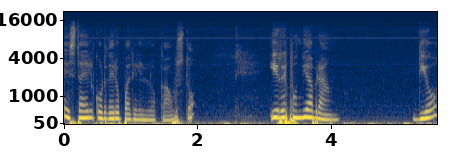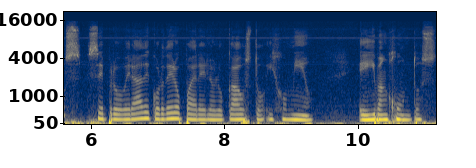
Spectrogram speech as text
está el cordero para el holocausto? Y respondió Abraham, Dios se proveerá de cordero para el holocausto, hijo mío e iban juntos.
